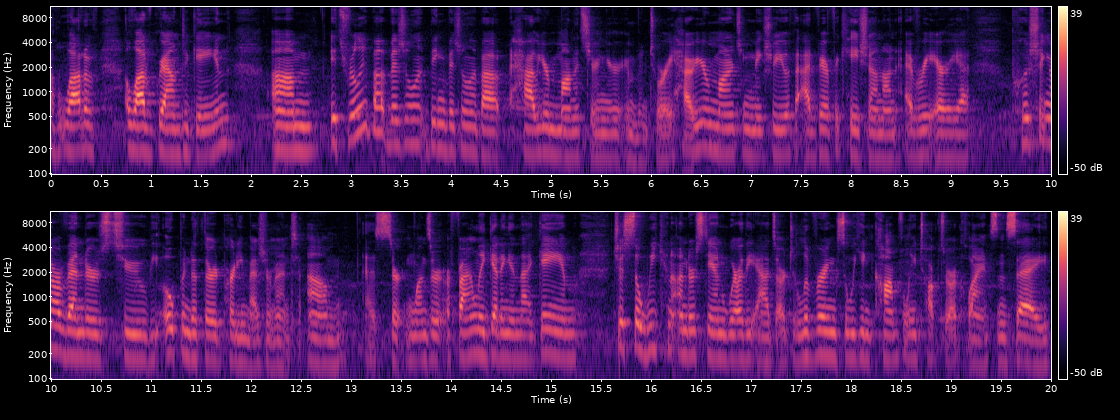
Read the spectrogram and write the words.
a lot of a lot of ground to gain. Um, it's really about vigilant, being vigilant about how you're monitoring your inventory, how you're monitoring, make sure you have ad verification on every area, pushing our vendors to be open to third-party measurement, um, as certain ones are, are, finally getting in that game, just so we can understand where the ads are delivering, so we can confidently talk to our clients and say,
